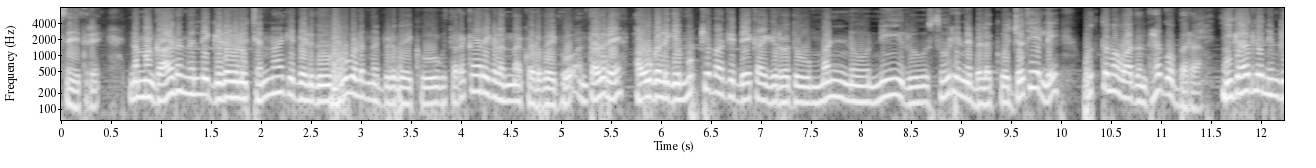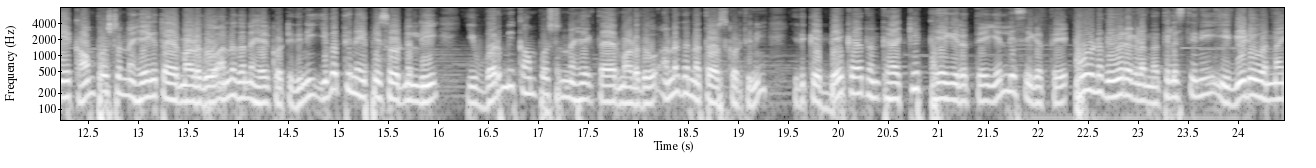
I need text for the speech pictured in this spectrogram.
ಸ್ನೇಹಿತರೆ, ನಮ್ಮ ಗಾರ್ಡನ್ನಲ್ಲಿ ಗಿಡಗಳು ಚೆನ್ನಾಗಿ ಬೆಳೆದು ಹೂಗಳನ್ನು ಬಿಡಬೇಕು, ತರಕಾರಿಗಳನ್ನು ಕೊಡಬೇಕು ಅಂತಾದರೆ ಅವುಗಳಿಗೆ ಮುಖ್ಯವಾಗಿ ಬೇಕಾಗಿರೋದು ಮಣ್ಣು, ನೀರು, ಸೂರ್ಯನ ಬೆಳಕು ಜೊತೆಯಲ್ಲಿ ಉತ್ತಮವಾದಂತಹ ಗೊಬ್ಬರ. ಈಗಾಗಲೇ ನಿಮಗೆ ಕಾಂಪೋಸ್ಟನ್ನು ಹೇಗೆ ತಯಾರು ಮಾಡೋದು ಅನ್ನೋದನ್ನು ಹೇಳ್ಕೊಟ್ಟಿದ್ದೀನಿ. ಇವತ್ತಿನ ಎಪಿಸೋಡ್ನಲ್ಲಿ ಈ ವರ್ಮಿ ಕಾಂಪೋಸ್ಟನ್ನು ಹೇಗೆ ತಯಾರು ಮಾಡೋದು ಅನ್ನೋದನ್ನು ತೋರಿಸ್ಕೊಡ್ತೀನಿ. ಇದಕ್ಕೆ ಬೇಕಾದಂತಹ ಕಿಟ್ ಹೇಗಿರುತ್ತೆ, ಎಲ್ಲಿ ಸಿಗುತ್ತೆ, ಪೂರ್ಣ ವಿವರಗಳನ್ನು ತಿಳಿಸ್ತೀನಿ. ಈ ವಿಡಿಯೋವನ್ನು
